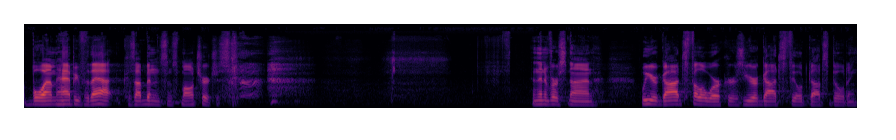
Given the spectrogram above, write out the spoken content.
Boy, I'm happy for that because I've been in some small churches. and then in verse 9, we are God's fellow workers. You are God's field, God's building.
